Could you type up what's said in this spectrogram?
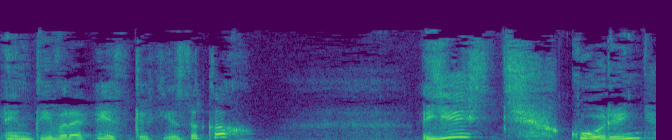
индоевропейских языках есть корень,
